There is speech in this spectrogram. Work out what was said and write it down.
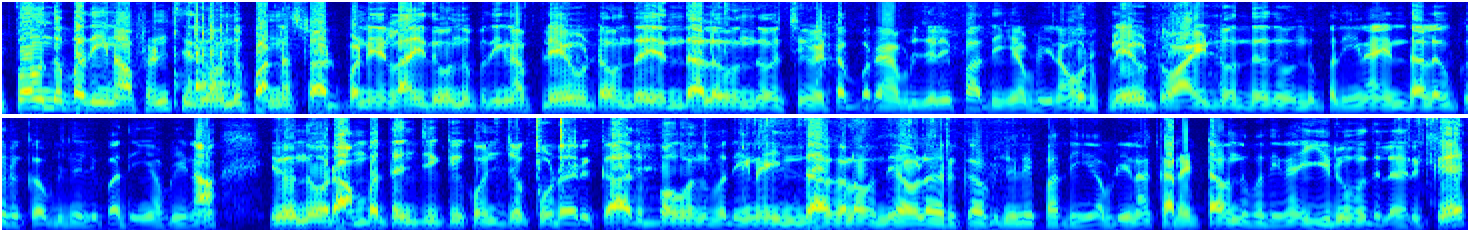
இப்போ வந்து பார்த்தீங்கன்னா ஃப்ரெண்ட்ஸ் இது வந்து பண்ண ஸ்டார்ட் பண்ணிடலாம். இது வந்து பார்த்தீங்கன்னா பிளேவுட்டை வந்து எந்த அளவு வந்து வச்சு வெட்ட போகிறேன் அப்படின்னு சொல்லி பார்த்தீங்க அப்படின்னா ஒரு ப்ளேவுட் வாங்கிட்டு வந்தது வந்து பார்த்தீங்கன்னா எந்த அளவுக்கு இருக்குது அப்படின்னு சொல்லி பார்த்தீங்க அப்படின்னா இது வந்து ஒரு ஐம்பத்தஞ்சுக்கு கொஞ்சம் கூட இருக்குது அது போக வந்து பார்த்தீங்கன்னா இந்த அகலம் வந்து எவ்வளோ இருக்குது அப்படின்னு சொல்லி பார்த்தீங்க அப்படின்னா கரெக்டாக வந்து பார்த்தீங்கன்னா இருபதில் இருக்குது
